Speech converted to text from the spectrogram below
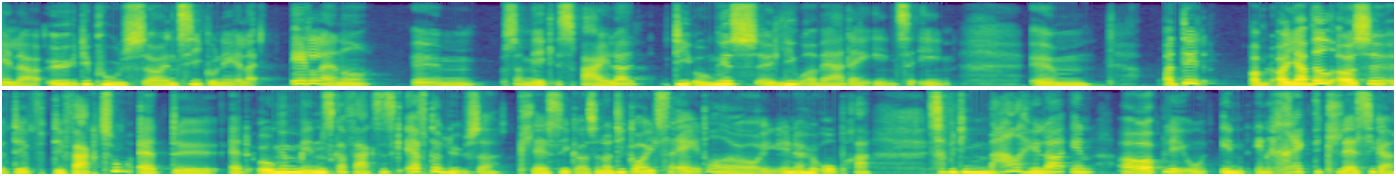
eller Ødipus og Antigone, eller et eller andet øh, som ikke spejler de unges øh, liv og hverdag en til en. Øhm, og, det, og, og jeg ved også det de facto, at, øh, at unge mennesker faktisk efterlyser klassikere. Så når de går i teatret og ind og hører opera, så vil de meget hellere ind og opleve en, en rigtig klassiker,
